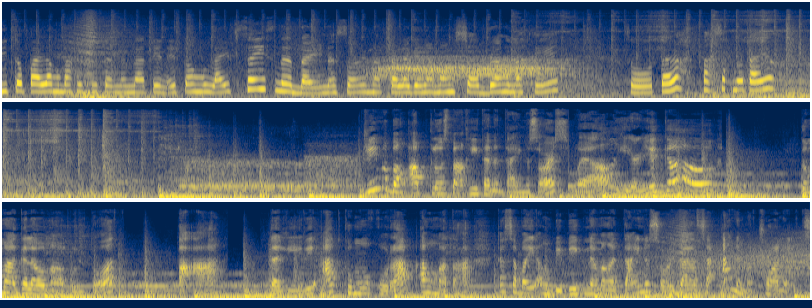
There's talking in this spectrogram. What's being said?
Dito pa lang makikita na natin itong life-size na dinosaur na talaga namang sobrang laki. So tara, pasok na tayo. Dream mo bang up close makakita ng dinosaurs? Well, here you go! Gumagalaw ang mga buntot, paa, daliri at kumukurap ang mata kasabay ang bibig ng mga dinosaur dahil sa animatronics.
